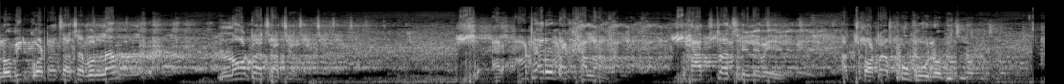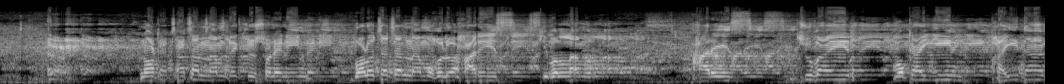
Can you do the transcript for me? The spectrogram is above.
নবীর কটা চাচা বললাম? নটা চাচা। আর আঠারোটা খালা, সাতটা ছেলে মেয়ে, আর ছটা ফুপু নবীজি। নটা চাচার নামটা একটু শুনে নিন। বড় চাচার নাম হলো হারেস। কি বললাম? হারেস জুবাইর মোকাইম ফাইদাক,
